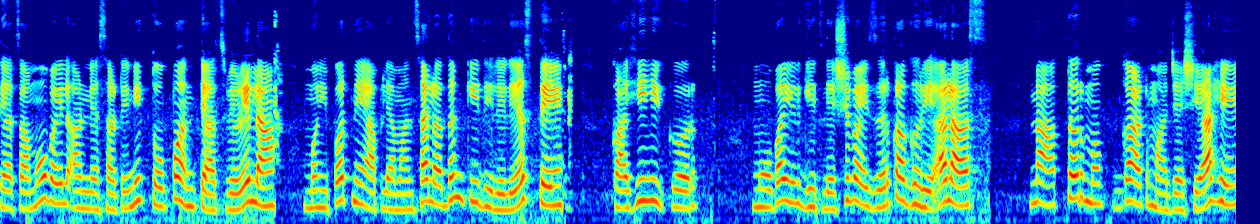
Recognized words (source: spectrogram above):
त्याचा मोबाईल आणण्यासाठी निघतो पण त्याच वेळेला महिपतने आपल्या माणसाला धमकी दिलेली असते. काहीही कर मोबाईल घेतल्याशिवाय जर का घरी आलास ना तर मग गाठ माझ्याशी आहे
